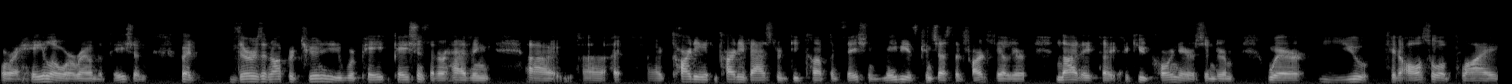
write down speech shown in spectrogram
or a halo around the patient. But there's an opportunity where pa- patients that are having uh, uh, cardi- cardiovascular decompensation, maybe it's congestive heart failure, not a, a acute coronary syndrome, where you can also apply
